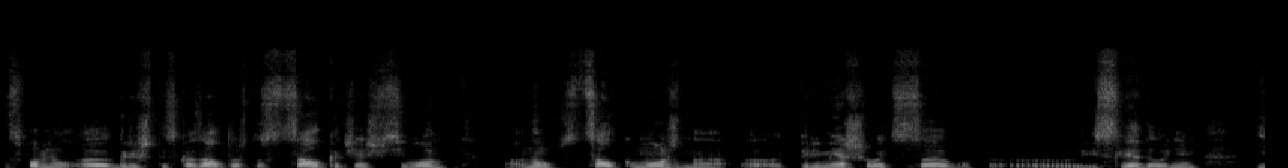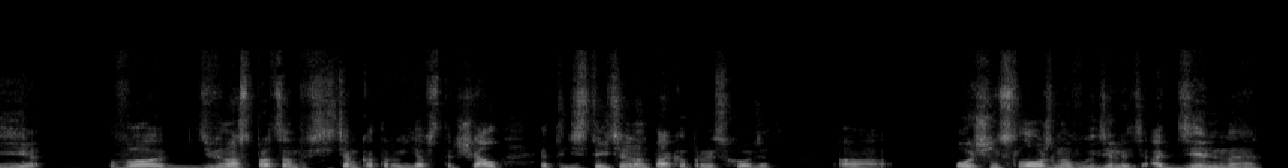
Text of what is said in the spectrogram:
вспомнил, Гриш, ты сказал то, что социалка чаще всего, ну, социалку можно перемешивать с вот, исследованием. И в 90% систем, которые я встречал, это действительно так и происходит. А, очень сложно выделить отдельное,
